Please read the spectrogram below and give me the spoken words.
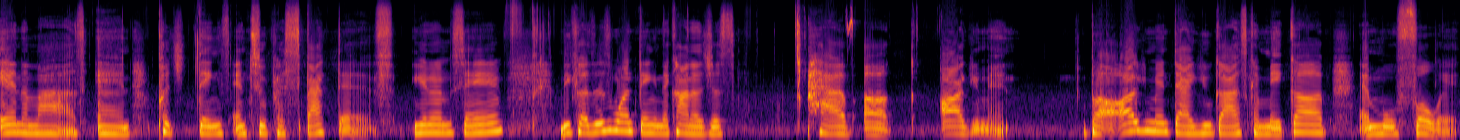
analyze and put things into perspective. You know what I'm saying? Because it's one thing to kind of just have a argument but an argument that you guys can make up and move forward.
